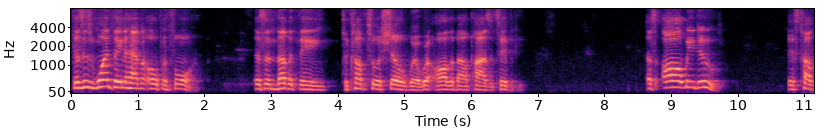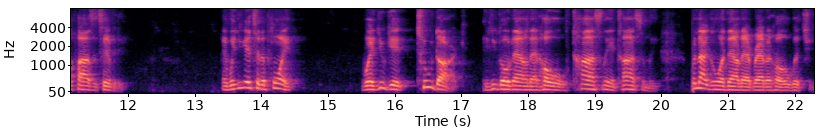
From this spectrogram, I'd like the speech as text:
Because it's one thing to have an open forum. It's another thing to come to a show where we're all about positivity. That's all we do is talk positivity. And when you get to the point where you get too dark and you go down that hole constantly and constantly, we're not going down that rabbit hole with you.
